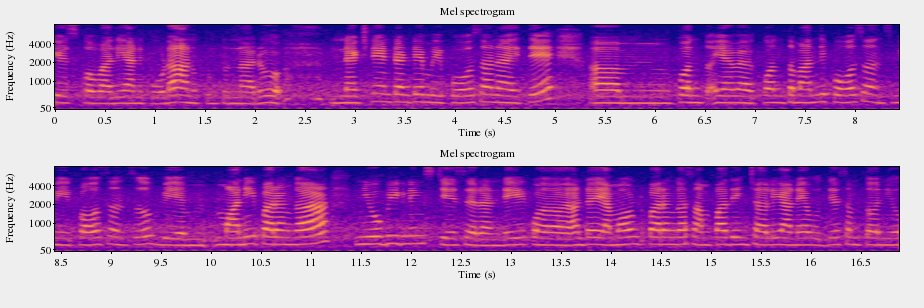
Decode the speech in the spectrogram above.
చేసుకోవాలి అని కూడా అనుకుంటున్నారు. నెక్స్ట్ ఏంటంటే మీ పర్సన్ అయితే కొంత కొంతమంది పర్సన్స్ మీ పర్సన్స్ మనీ పరంగా న్యూ బిగినింగ్స్ చేశారండి. అంటే అమౌంట్ పరంగా సంపాదించాలి అనే ఉద్దేశంతో న్యూ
